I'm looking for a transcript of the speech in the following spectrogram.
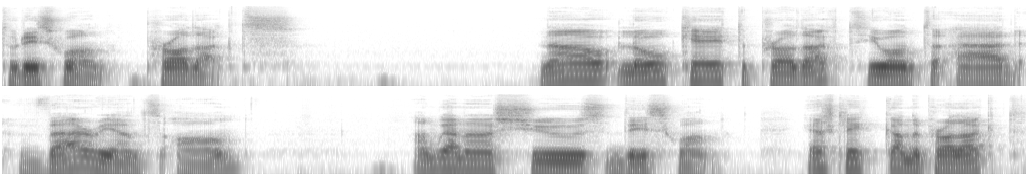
to this one, products. Now locate the product you want to add variants on. I'm gonna choose this one. Just click on the product.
